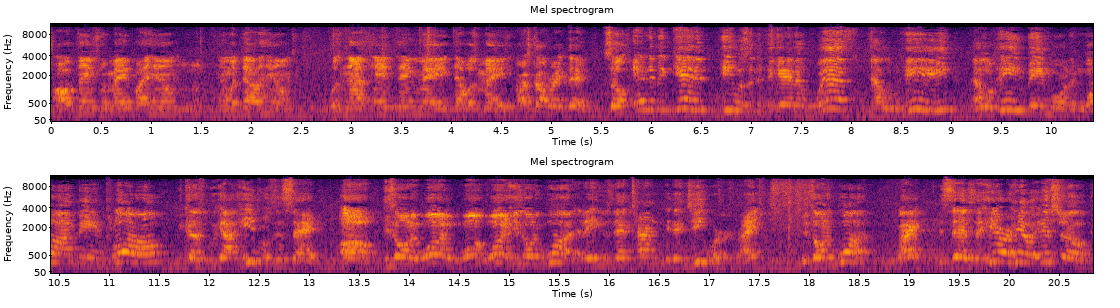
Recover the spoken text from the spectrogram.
All things were made by Him, Mhm. and without Him was not anything made that was made. All right, stop right there. So in the beginning, he was in the beginning with Elohim. Elohim being more than one, being plural, because we got Hebrews that say, oh, he's only one, one, one, he's only one. And they use that term, that G word, right? There's only one, right? It says, hear, hear, Israel,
